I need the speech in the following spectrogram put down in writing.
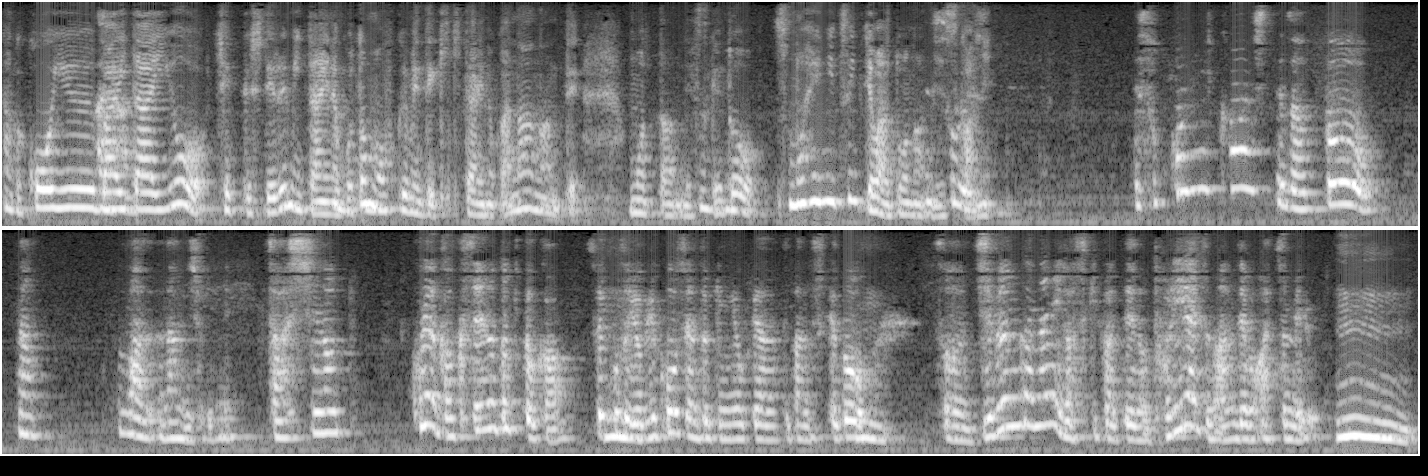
なんかこういう媒体をチェックしてるみたいなことも含めて聞きたいのかななんて思ったんですけど、その辺についてはどうなんですかね？でそこに関してだと、なまあ、なんでしょうね。雑誌の、これは学生の時とか、それこそ予備校生の時によくやってたんですけど、うん。その自分が何が好きかっていうのをとりあえず何でも集める。うん。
